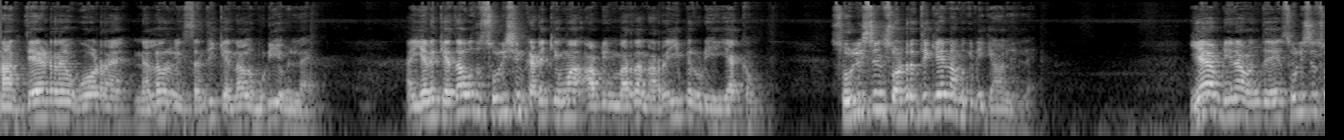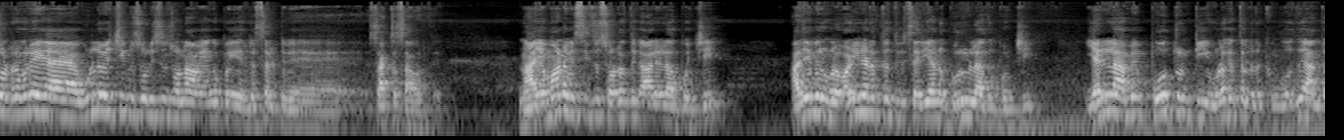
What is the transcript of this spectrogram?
நான் தேடுறேன் ஓடுறேன் நல்லவர்களை சந்திக்க என்னால் முடியவில்லை. எனக்கு ஏதாவது சொல்யூஷன் கிடைக்குமா அப்படின்னு மாதிரி தான் நிறைய பேருடைய ஏக்கம். சொல்யூஷன் சொல்கிறதுக்கே நமக்கு இன்றைக்கி ஆள் இல்லை. ஏன் அப்படின்னா வந்து சொல்யூஷன் சொல்கிறவரே உள்ளே வச்சுக்கிட்டு சொல்யூஷன் சொன்னால் அவன் எங்கே போய் ரிசல்ட்டு சக்ஸஸ் ஆகுறது? நியாயமான விஷயத்தை சொல்கிறதுக்கு ஆள் இல்லாத போச்சு. அதேமாதிரி உங்களை வழி நடத்துறதுக்கு சரியான குரு இல்லாத போச்சு. எல்லாமே போர் டுவெண்ட்டி உலகத்தில் இருக்கும்போது அந்த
